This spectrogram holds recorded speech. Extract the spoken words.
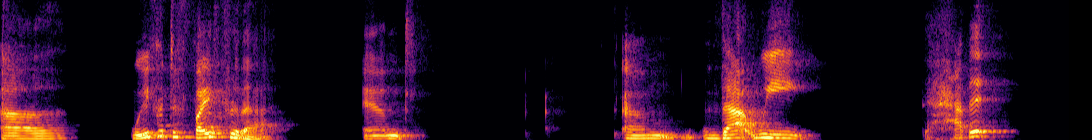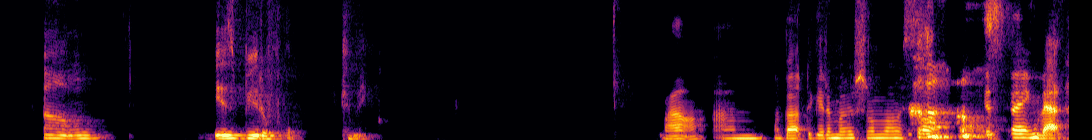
Uh, we've had to fight for that. And um, that we have it um, is beautiful to me. Wow, I'm about to get emotional myself just saying that.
